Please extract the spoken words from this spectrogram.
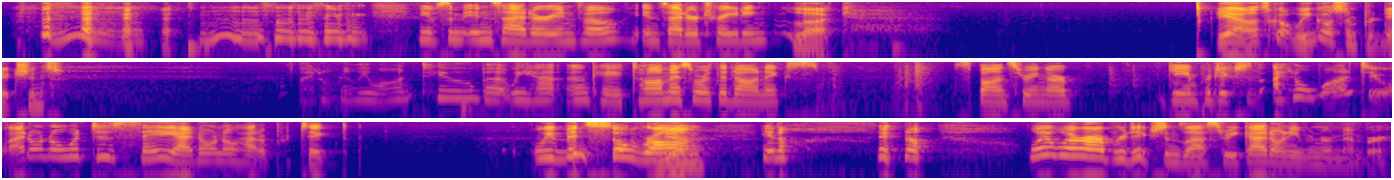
you have some insider info, insider trading. Look, yeah, let's go. We can go some predictions. I don't really want to, but we have okay. Thomas Orthodontics sponsoring our game predictions. I don't want to. I don't know what to say. I don't know how to predict. We've been so wrong. You know, you know. What were our predictions last week? I don't even remember.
